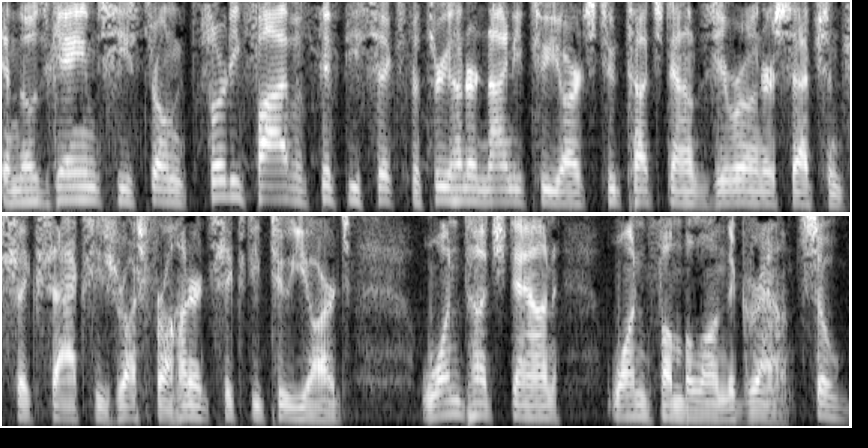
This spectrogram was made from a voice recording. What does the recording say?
In those games, he's thrown 35 of 56 for 392 yards, two touchdowns, zero interceptions, six sacks. He's rushed for 162 yards, one touchdown, one fumble on the ground. So,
